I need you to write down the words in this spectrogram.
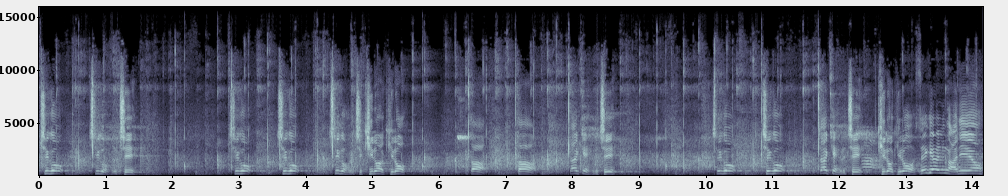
치고. 치고. 그렇지. 치고 치고 치고 그렇지 길어 길어 딱딱 짧게 그렇지 치고 치고 짧게 그렇지 길어 길어 세게 하는 거 아니에요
